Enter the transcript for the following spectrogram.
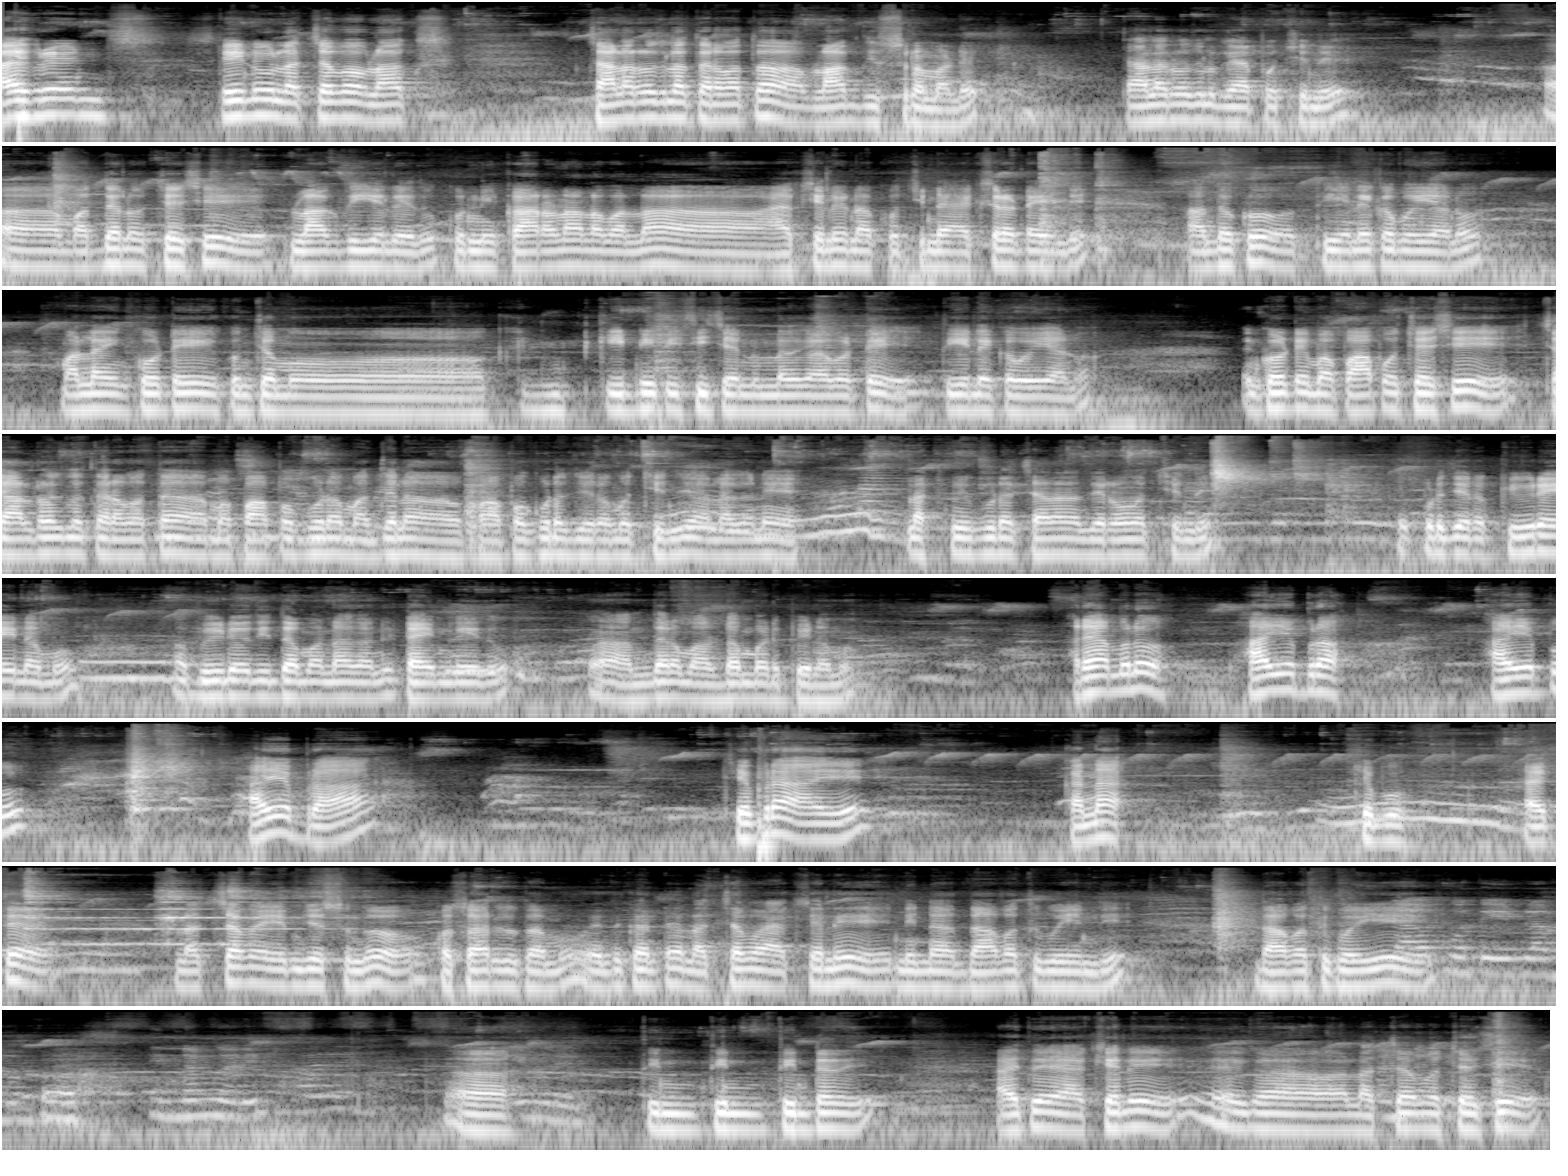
Hi friends Srinu Lachchavva vlogs. చాలా రోజుల తర్వాత వ్లాగ్ తీస్తున్నామండి. చాలా రోజులు గ్యాప్ వచ్చింది. మధ్యలో వచ్చేసి వ్లాగ్ తీయలేదు. కొన్ని కారణాల వల్ల యాక్చువల్లీ నాకు చిన్న యాక్సిడెంట్ అయింది. అందుకు తీయలేకపోయాను. మళ్ళీ ఇంకోటి కొంచెము కిడ్నీ డిసిషన్ ఉన్నది కాబట్టి తీయలేకపోయాను. ఇంకోటి మా పాప వచ్చేసి చాలా రోజుల తర్వాత మా పాపకు కూడా మధ్యలో పాపకు కూడా జ్వరం వచ్చింది. అలాగనే లక్ష్మికి కూడా చాలా జ్వరం వచ్చింది. ఇప్పుడు జర క్యూర్ అయినాము. ఆ వీడియో తీద్దామన్నా కానీ టైం లేదు. అందరం అడ్డం పడిపోయినాము. అరే అమ్మలు చెప్పు హాయ్ చెప్పురా చెప్పురా హాయ్. కన్నా చెప్పు. అయితే లచ్చవ్వ ఏం చేస్తుందో ఒకసారి చూద్దాము. ఎందుకంటే లచ్చవ్వ యాక్చువల్లీ నిన్న దావత్కి పోయింది. దావత్కి పోయి తిన్ తిన్ తింటుంది. అయితే యాక్చువల్లీ ఇక లచ్చవ్వ వచ్చేసి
